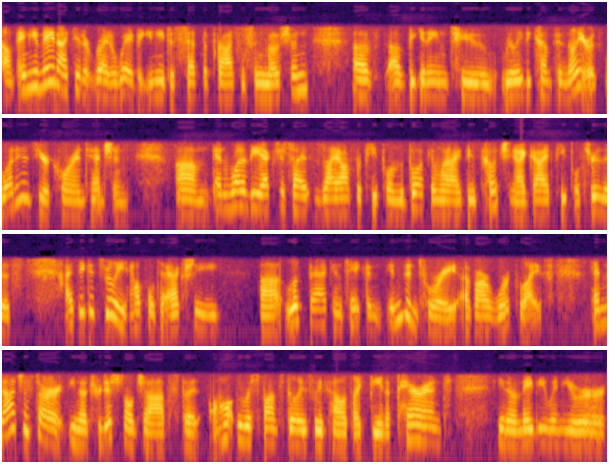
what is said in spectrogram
um, and you may not get it right away, but you need to set the process in motion of of beginning to really become familiar with what is your core intention. Um, and one of the exercises I offer people in the book, and when I do coaching, I guide people through this. I think it's really helpful to actually uh, look back and take an inventory of our work life, and not just our you know traditional jobs, but all the responsibilities we've held, like being a parent. You know, maybe when you were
